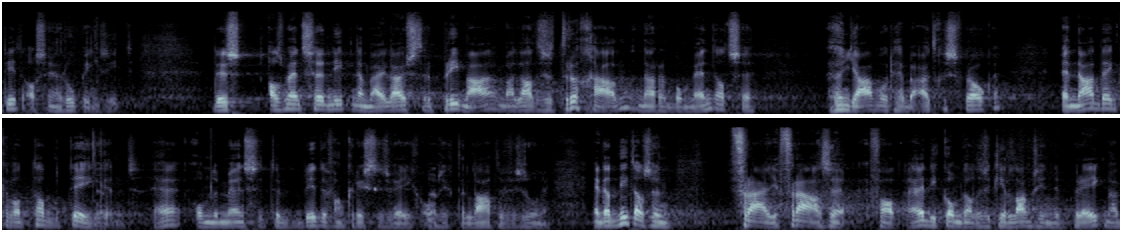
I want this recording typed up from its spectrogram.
dit als zijn roeping ziet. Dus als mensen niet naar mij luisteren, prima, maar laten ze teruggaan naar het moment dat ze hun ja-woord hebben uitgesproken en nadenken wat dat betekent. Hè, om de mensen te bidden van Christus wegen, om zich te laten verzoenen. En dat niet als een fraaie frase van, hè, die komt al eens een keer langs in de preek, maar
